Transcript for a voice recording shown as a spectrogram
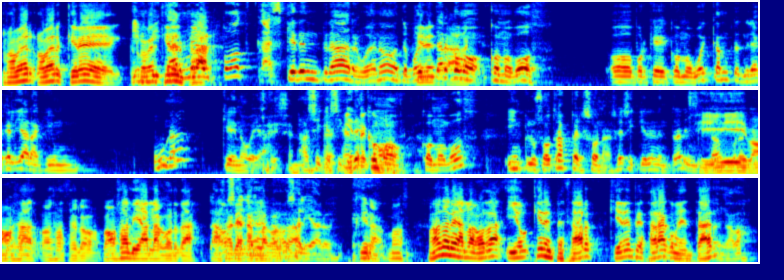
Robert, Robert quiere, Robert quiere Invitarme al entrar. podcast, quiere entrar. Bueno, te Quiere invitar entrar como, como voz. O porque como webcam tendría que liar aquí un- una que no veas. Sí, sí, no. Así que si Entre quieres como como, voz. como voz, incluso otras personas, ¿eh? si quieren entrar, invitados Sí, vamos a, vamos a hacerlo. Vamos a liar la gorda. La Vamos, a liar la gorda. vamos a liar hoy. Mira, vamos, vamos a liar la gorda. Y yo quiero empezar, quiero empezar a comentar. Venga, va.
